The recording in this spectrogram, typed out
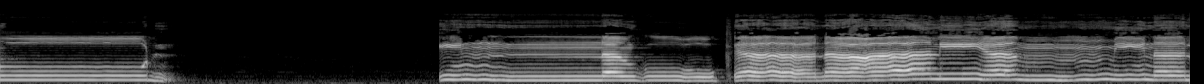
فرعون إنه كان عاليا من المسرفين.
